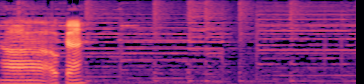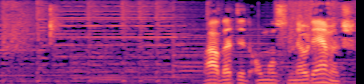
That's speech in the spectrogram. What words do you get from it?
Uh, okay. Wow, that did almost no damage.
